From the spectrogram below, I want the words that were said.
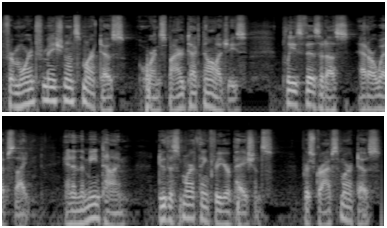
For more information on SmartDose or Inspired Technologies, please visit us at our website. And in the meantime, do the smart thing for your patients. Prescribe SmartDose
